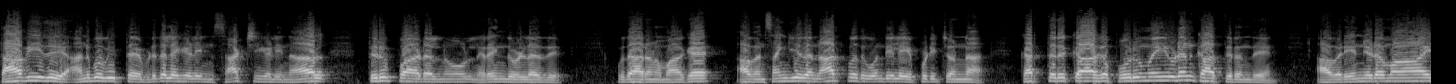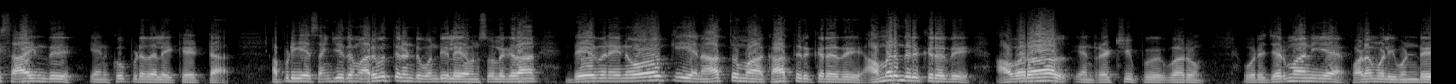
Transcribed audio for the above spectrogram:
தாவீது அனுபவித்த விடுதலைகளின் சாட்சிகளினால் திருப்பாடல் நூல் நிறைந்துள்ளது. உதாரணமாக அவன் சங்கீதம் நாற்பது ஒன்றிலே எப்படி சொன்னான்? கர்த்தருக்காக பொறுமையுடன் காத்திருந்தேன். அவர் என்னிடமாய் சாய்ந்து என் கூப்பிடுதலை கேட்டார். அப்படியே சங்கீதம் அறுபத்தி ரெண்டு ஒன்றிலே அவன் சொல்லுகிறான் தேவனை நோக்கி என் ஆத்துமா காத்திருக்கிறது அமர்ந்திருக்கிறது அவரால் என் ரட்சிப்பு வரும். ஒரு ஜெர்மானிய பழமொழி உண்டு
